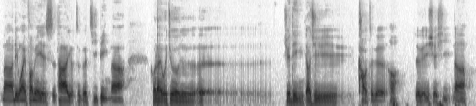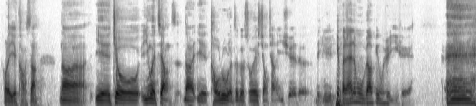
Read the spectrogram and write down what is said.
那另外一方面也是他有这个疾病。那后来我就呃。决定要去考这个哈，这个医学系，那后来也考上，那也就因为这样子，那也投入了这个所谓胸腔医学的领域里。你本来的目标并不是医学院，哎，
